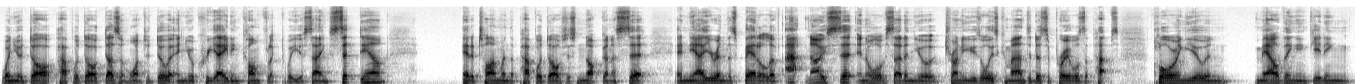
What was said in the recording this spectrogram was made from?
when your dog pup or dog doesn't want to do it and you're creating conflict where you're saying sit down at a time when the pup or dog's just not going to sit. And now you're in this battle of ah no sit and all of a sudden you're trying to use all these commands and disapprovals the pup's clawing you and mouthing and getting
